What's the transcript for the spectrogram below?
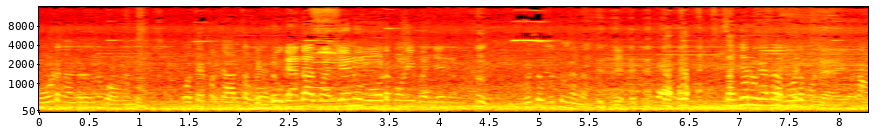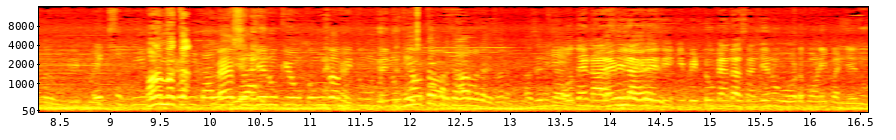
ਵੋਟ ਕਾਂਗਰਸ ਨੂੰ ਪਾਓ ਕਹਿੰਦੇ। ਉੱਥੇ ਪ੍ਰਚਾਰ ਚੱਲ ਰਿਹਾ ਬਿੱਟੂ ਕਹਿੰਦਾ ਸੰਜੇ ਨੂੰ ਵੋਟ ਪਾਉਣੀ ਪੰਜੇ ਨੂੰ। ਬਿੱਟੂ ਬਿੱਟੂ ਕਹਿੰਦਾ। ਸੰਜੇ ਨੂੰ ਕਹਿੰਦਾ ਵੋਟ ਪਾਉਣੀ ਕਾਂਗਰਸ ਨੂੰ। ਹੁਣ ਮੈਂ ਦੀ ਸੰਜੇ ਨੂੰ ਕਿਉਂ ਕਹੂੰਗਾ ਵੀ ਤੂੰ ਮੈਨੂੰ ਨਹੀਂ ਉੱਥੇ। ਪ੍ਰਚਾਰ ਹੋ ਰਿਹਾ ਸਰ ਅਸੀਂ ਨਹੀਂ ਉੱਥੇ ਨਾਰੇ ਵੀ ਲੱਗ ਰਹੇ। ਸੀ ਕਿ ਬਿੱਟੂ ਕਹਿੰਦਾ ਸੰਜੇ ਨੂੰ ਵੋਟ ਪਾਉਣੀ ਪੰਜੇ ਨੂੰ।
